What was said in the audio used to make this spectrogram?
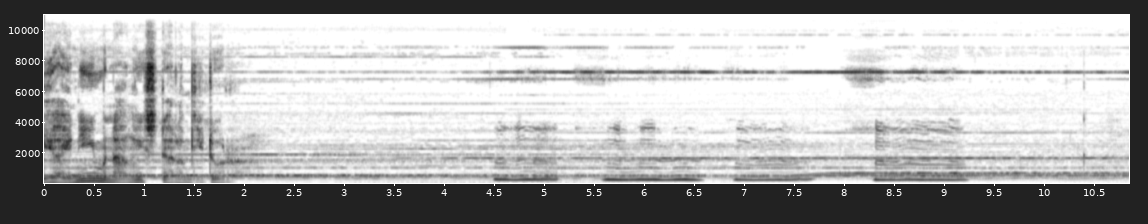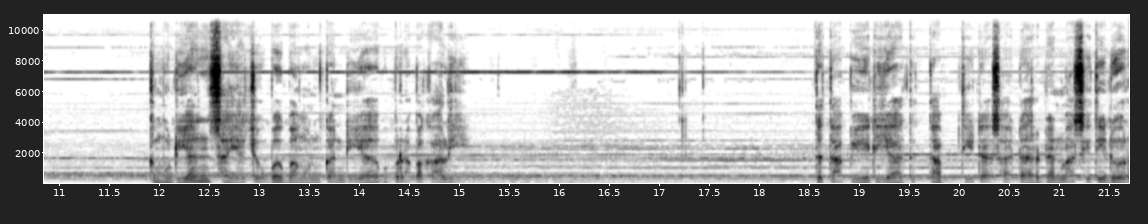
Dia ini menangis dalam tidur. Saya coba bangunkan dia beberapa kali. Tetapi dia tetap tidak sadar dan masih tidur.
